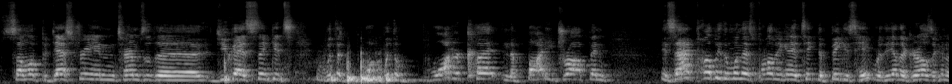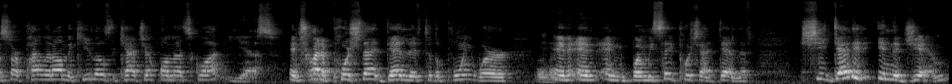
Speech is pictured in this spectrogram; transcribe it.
Somewhat pedestrian in terms of the. Do you guys think it's with the with the water cut and the body dropping? Is that probably the one that's probably going to take the biggest hit, where the other girls are going to start piling on the kilos to catch up on that squat? Yes. and try to push that deadlift to the point where Mm-hmm. and, and and when we say push that deadlift she did it in the gym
